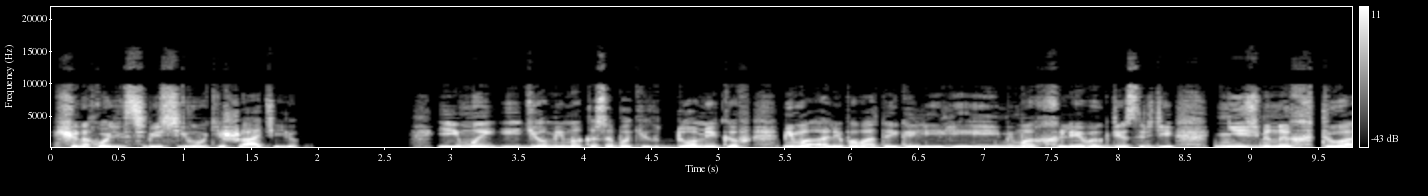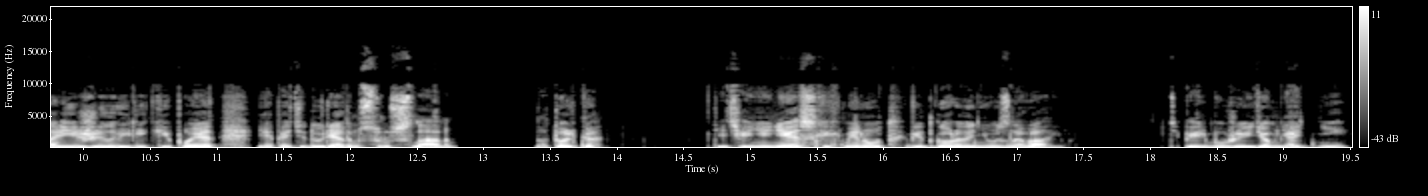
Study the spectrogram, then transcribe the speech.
еще находит в себе силу утешать ее. И мы идем мимо кособоких домиков, мимо олиповатой галереи, мимо хлева, где среди низменных тварей жил великий поэт, и опять иду рядом с Русланом. Но только в течение нескольких минут вид города неузнаваем. Теперь мы уже идем не одни,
